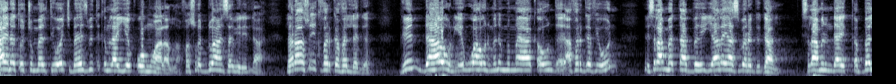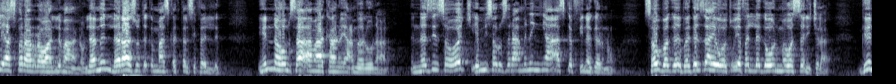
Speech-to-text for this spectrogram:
አይነቶቹ መልቲዎች በህዝብ ጥቅም ላይ የቆሙ አላላ ፈሶዱ አን ሰቢልላህ ለራሱ ይክፈር ከፈለገ። ግን ድሃውን የዋሁን ምንም የማያውቀውን አፈርገፊውን እስላም መጣብህ እያለ ያስበረግጋል። እስላምን እንዳይቀበል ያስፈራራዋል ማለት ነው። ለምን? ለራሱ ጥቅም ማስቀጠል ሲፈልግ። ኢነሁም ሳአ ማካኑ ያዕመሉን አሉ። እነዚህ ሰዎች የሚሰሩ ስራ ምንኛ አስከፊ ነገር ነው። ሰው በገዛ ህይወቱ የፈለገውን መወሰን ይችላል። ግን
